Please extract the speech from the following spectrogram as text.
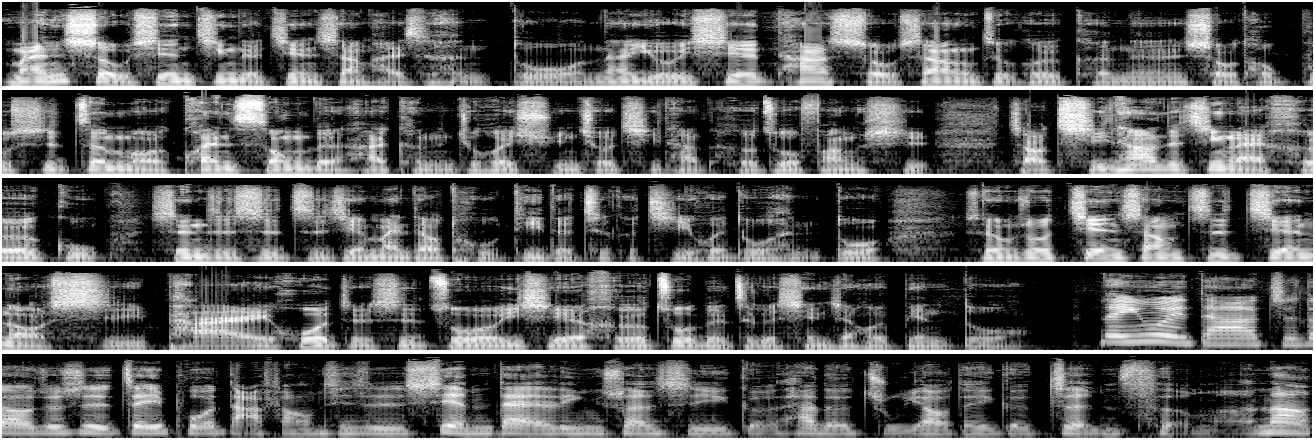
满手现金的建商还是很多，那有一些他手上就会可能手头不是这么宽松的，他可能就会寻求其他的合作方式，找其他的进来合股，甚至是直接卖掉土地的这个机会都很多。所以我们说建商之间哦，洗牌或者是做一些合作的这个现象会变多。那因为大家知道，就是这一波打房，其实限贷令算是一个它的主要的一个政策嘛。那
